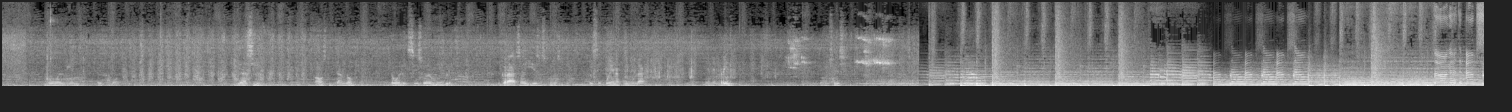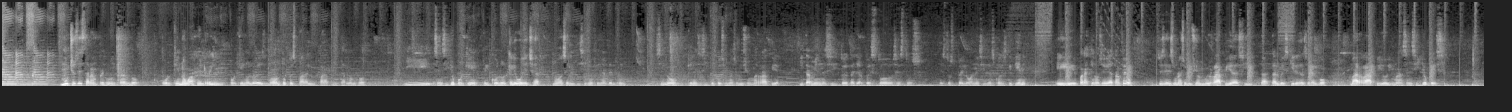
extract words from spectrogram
mover el jabón. Y así vamos quitando todo el exceso de mugre grasa y esas cosas que pues, se pueden acumular en el ring. Entonces Muchos estarán preguntando por qué no bajo el ring, por qué no lo desmonto pues para, para pintarlo mejor. Y sencillo porque el color que le voy a echar no va a ser el diseño final del ring, sino que necesito pues una solución más rápida y también necesito detallar pues todos estos, estos pelones y esas cosas que tiene eh, para que no se vea tan feo. Entonces es una solución muy rápida, si tal vez quieres hacer algo más rápido y más sencillo pues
